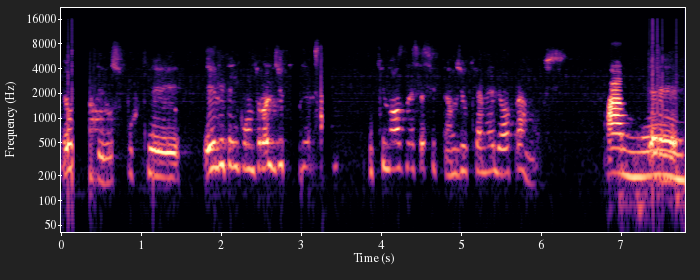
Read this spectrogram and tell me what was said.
eu Deus, porque ele tem controle de tudo, o que nós necessitamos e o que é melhor para nós. Amém. É,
